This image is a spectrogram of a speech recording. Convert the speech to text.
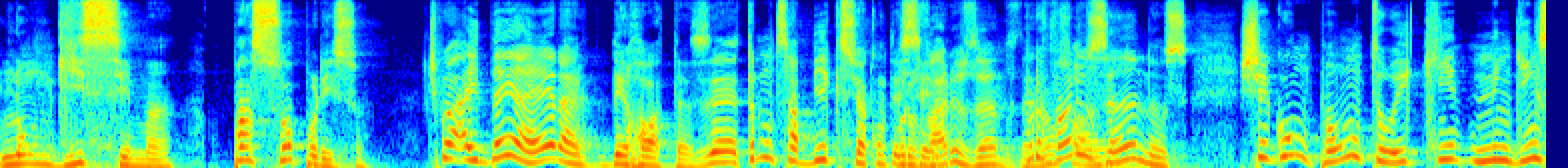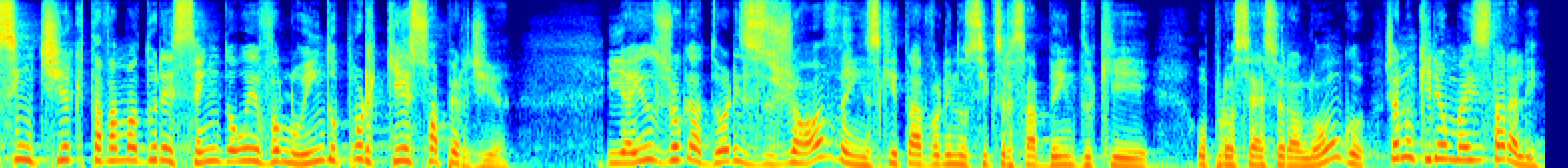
longuíssima, passou por isso. Tipo, a ideia era derrotas. É, todo mundo sabia que isso ia Por acontecer. vários anos, né? Por Não vários um. anos. Chegou um ponto em que ninguém sentia que estava amadurecendo ou evoluindo porque só perdia. E aí os jogadores jovens que estavam ali no Sixers sabendo que o processo era longo, já não queriam mais estar ali.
